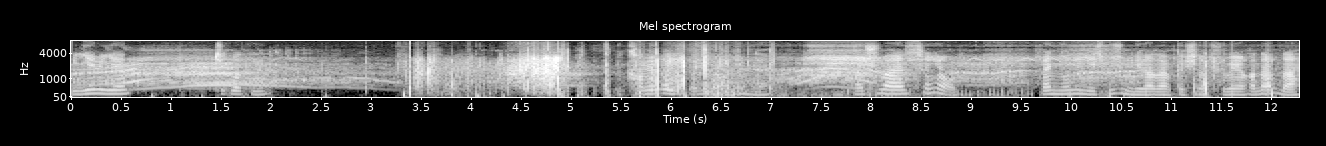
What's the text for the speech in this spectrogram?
Gel gel. Çık bakayım. Kamera yükledim lazım da. Ben şu versin yok. Ben yolu geçmişim biraz arkadaşlar şuraya kadar da.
